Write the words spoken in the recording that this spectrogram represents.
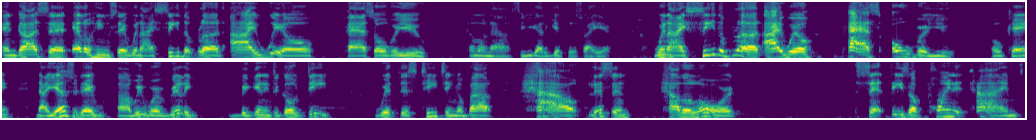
And God said, Elohim said, When I see the blood, I will pass over you. Come on now. See, you got to get this right here. When I see the blood, I will pass over you. Okay. Now, yesterday, uh, we were really beginning to go deep with this teaching about how, listen, how the Lord set these appointed times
